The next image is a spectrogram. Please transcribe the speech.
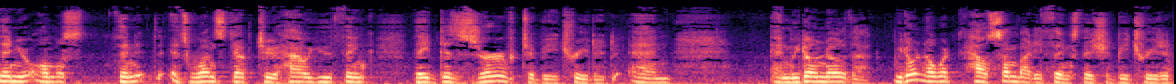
then you're almost, then it's one step to how you think they deserve to be treated. And, and we don't know that. We don't know what, how somebody thinks they should be treated,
